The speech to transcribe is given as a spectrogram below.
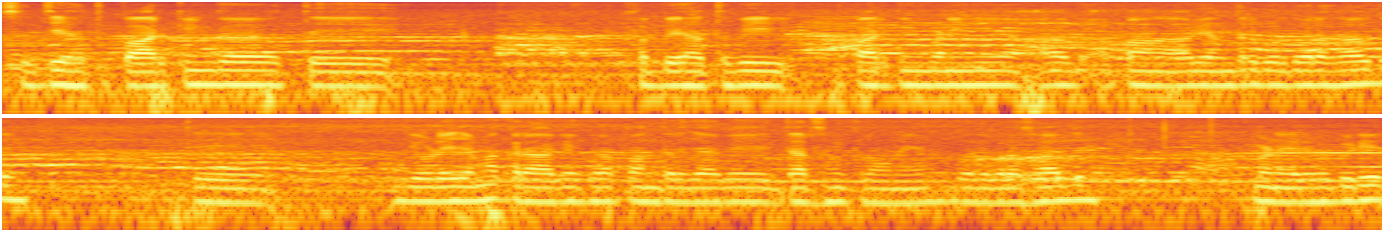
ਸੱਜੇ ਹੱਥ ਪਾਰਕਿੰਗ ਤੇ ਖੱਬੇ ਹੱਥ ਵੀ ਪਾਰਕਿੰਗ ਬਣੀ ਹੋਈ ਆ। ਆਪਾਂ ਆ ਗਏ ਅੰਦਰ ਗੁਰਦੁਆਰਾ ਸਾਹਿਬ ਦੇ। ਤੇ ਜੋੜੇ ਜਮਾ ਕਰਾ ਕੇ ਫਿਰ ਆਪਾਂ ਅੰਦਰ ਜਾ ਕੇ ਦਰਸ਼ਨ ਕਰਾਉਣੇ ਆ ਗੁਰਦੁਆਰਾ ਸਾਹਿਬ ਦੇ। ਬਣੇ ਰਹੋ ਵੀਡੀਓ।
